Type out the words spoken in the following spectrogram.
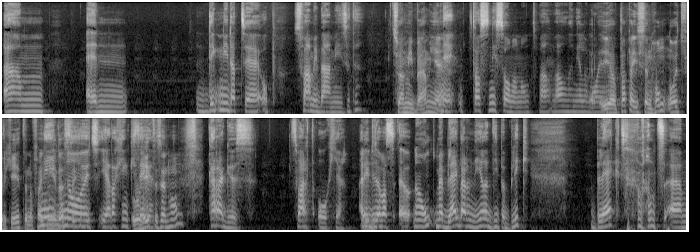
Ehm, en ik denk niet dat hij op Swami Bami zit. Hè? Swami Bami, ja. Nee, het was niet zo'n hond. Wel, wel een hele mooie. Jouw papa is zijn hond nooit vergeten, of nee, je dat zeggen? nooit. Ja, dat ging ik Hoe zeggen. heette zijn hond? Karagus. Zwart oogje. Allee, Mhm. Dus dat was eh, een hond met blijkbaar een hele diepe blik. Blijkt, want ehm,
